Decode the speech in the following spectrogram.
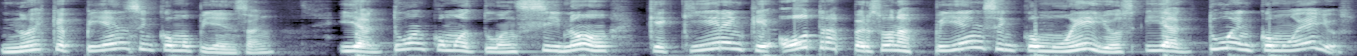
no es que piensen como piensan y actúan como actúan, sino que quieren que otras personas piensen como ellos y actúen como ellos.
